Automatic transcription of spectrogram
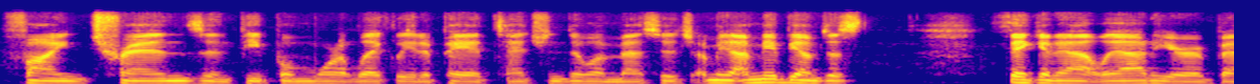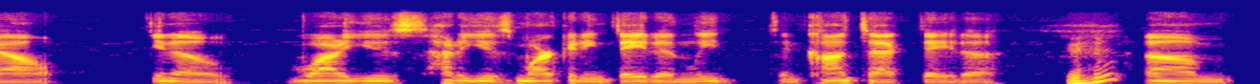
find trends and people more likely to pay attention to a message. I mean I, maybe i'm just thinking out loud here about you know why to use how to use marketing data and lead and contact data mm-hmm. um,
